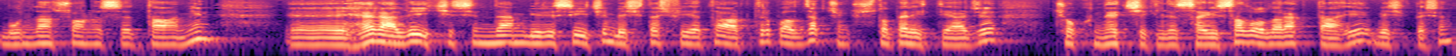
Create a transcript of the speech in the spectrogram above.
bundan sonrası tahmin e, herhalde ikisinden birisi için Beşiktaş fiyatı arttırıp alacak çünkü stoper ihtiyacı çok net şekilde sayısal olarak dahi Beşiktaş'ın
